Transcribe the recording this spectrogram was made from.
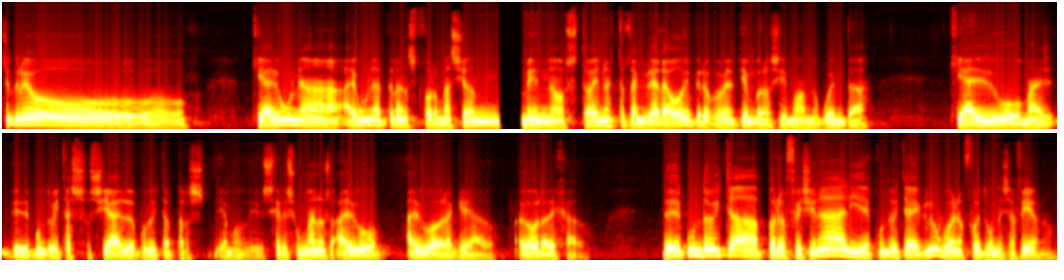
Yo creo que alguna, alguna transformación menos, todavía no está tan clara hoy, pero con el tiempo nos iremos dando cuenta que algo más, desde el punto de vista social o desde el punto de vista digamos, de seres humanos, algo, algo habrá quedado, algo habrá dejado. Desde el punto de vista profesional y desde el punto de vista del club, bueno, fue todo un desafío, ¿no?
